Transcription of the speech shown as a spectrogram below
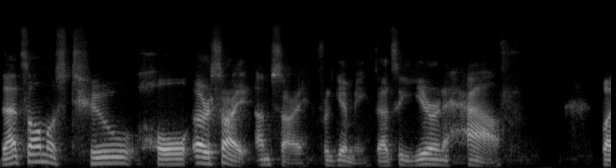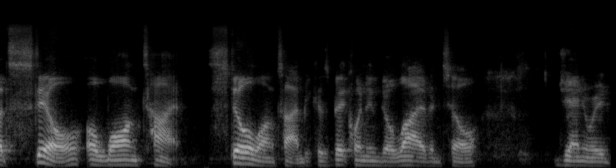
That's almost two whole, or sorry, I'm sorry, forgive me. That's a year and a half, but still a long time still a long time because Bitcoin didn't go live until January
